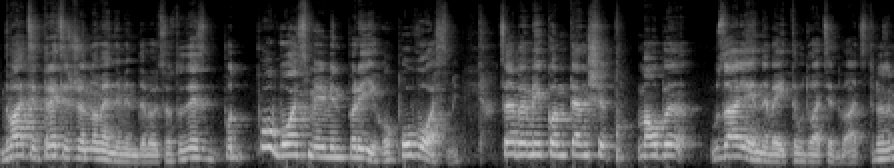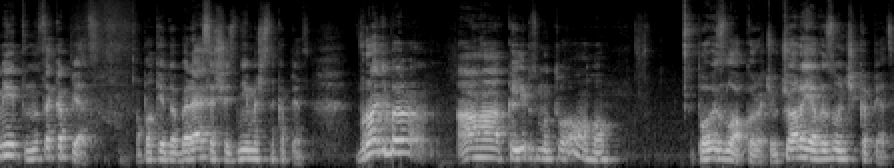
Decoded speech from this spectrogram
20-30 вже новини він дивився. То десь по, по 8 він переїхав, по 8. Це би мій контент ще мав би взагалі не вийти в 2020. Розумієте? Ну це капець. А поки доберешся, ще знімеш, це капець. Вроді би, ага, кліп змонтував. Повезло, коротше. Вчора я везунчик капець.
